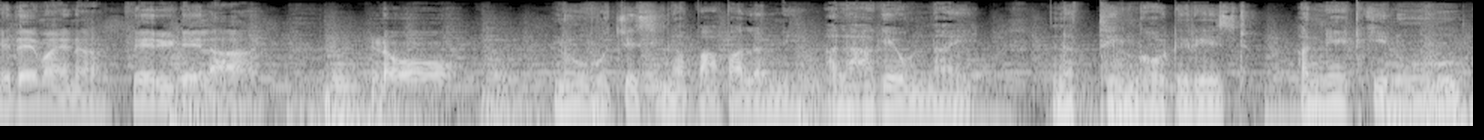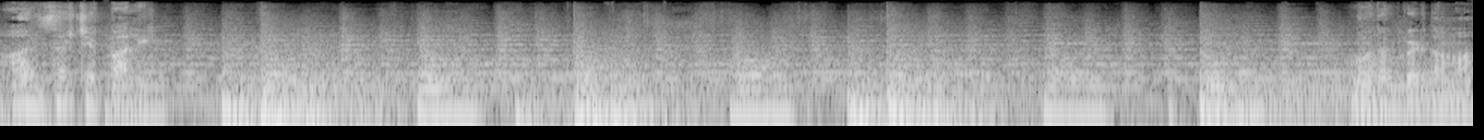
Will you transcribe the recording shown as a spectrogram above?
ఇదేమైనా ఫేరీ టేలా నో నువ్వు చేసిన పాపాలన్నీ అలాగే ఉన్నాయి. నథింగ్ గోట్ ఇరేజ్డ్ అన్నిటికీ నువ్వు ఆన్సర్ చెప్పాలి. మొదలు పెడదామా?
